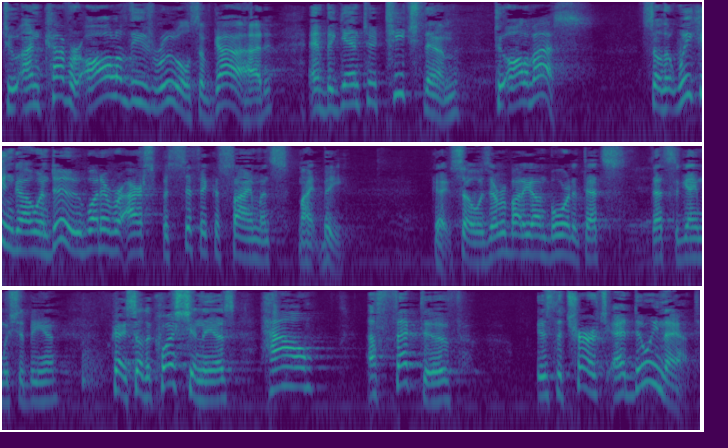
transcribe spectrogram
to uncover all of these rules of God and begin to teach them to all of us so that we can go and do whatever our specific assignments might be. Okay, so is everybody on board that that's, that's the game we should be in? Okay, so the question is, how effective is the church at doing that?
